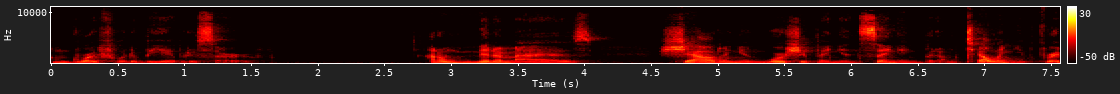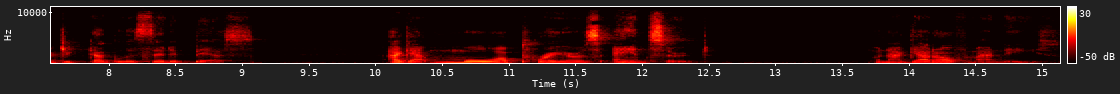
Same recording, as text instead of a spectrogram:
I'm grateful to be able to serve. I don't minimize shouting and worshiping and singing, but I'm telling you, Frederick Douglass said it best. I got more prayers answered when I got off my knees.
